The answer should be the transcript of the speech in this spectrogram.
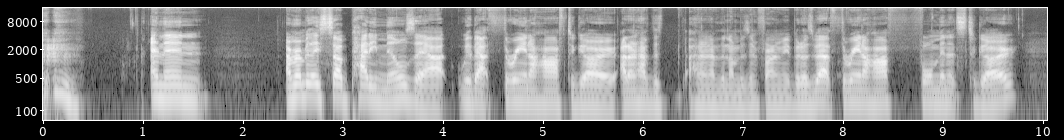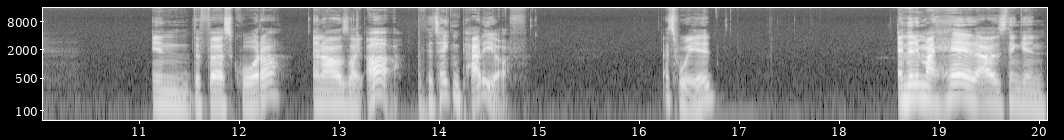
and then I remember they subbed Patty Mills out with about three and a half to go. I don't have the I don't have the numbers in front of me, but it was about three and a half, four minutes to go in the first quarter. And I was like, ah, oh, they're taking Patty off. That's weird. And then in my head, I was thinking,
